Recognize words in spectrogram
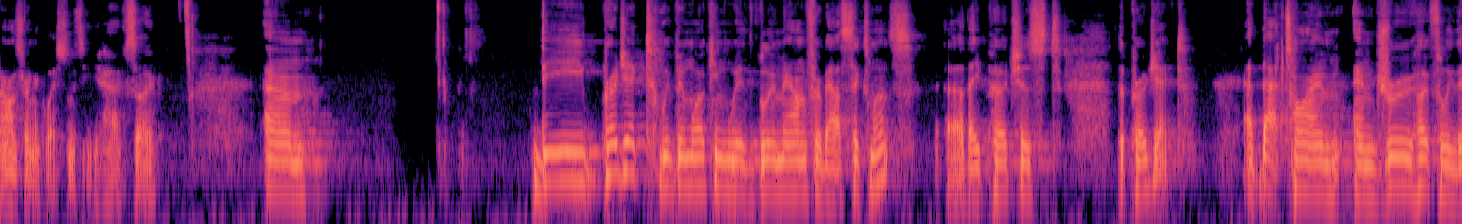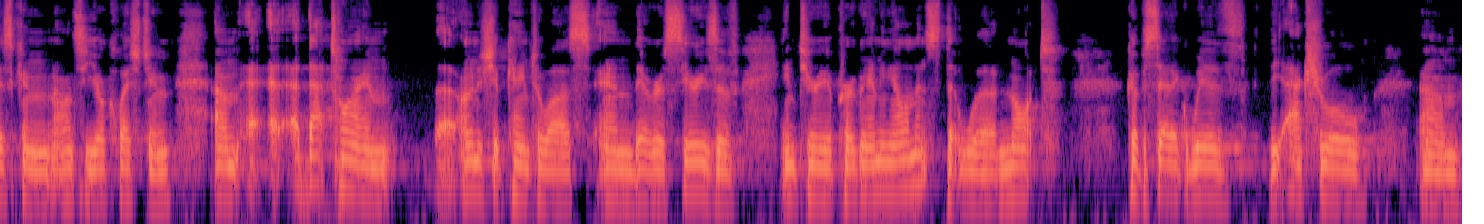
answer any questions that you have. So um, the project, we've been working with Blue Mountain for about six months. Uh, they purchased the project. At that time, and Drew, hopefully this can answer your question, um, at, at, that time, uh, ownership came to us and there were a series of interior programming elements that were not copacetic with the actual um,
